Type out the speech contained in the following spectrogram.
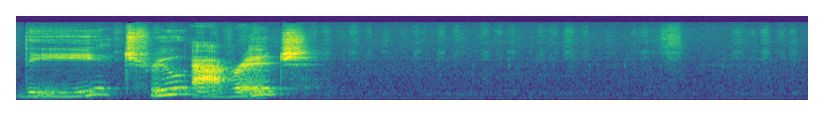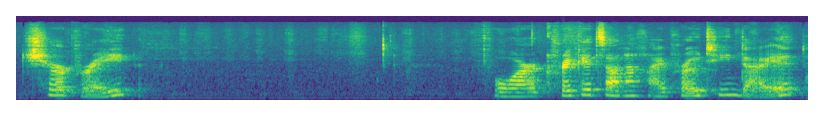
the true average chirp rate for crickets on a high protein diet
